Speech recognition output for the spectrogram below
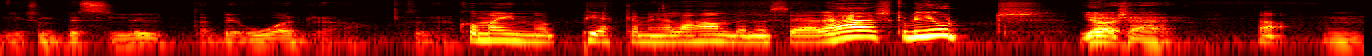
liksom besluta, beordra. Sådär. Komma in och peka med hela handen och säga det här ska bli gjort. Gör så här. Ja. Mm.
